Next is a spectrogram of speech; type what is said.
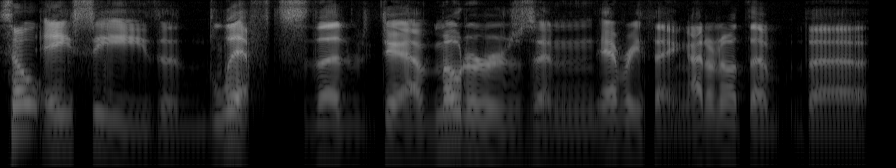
So AC, the lifts, the yeah, motors, and everything. I don't know what the the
